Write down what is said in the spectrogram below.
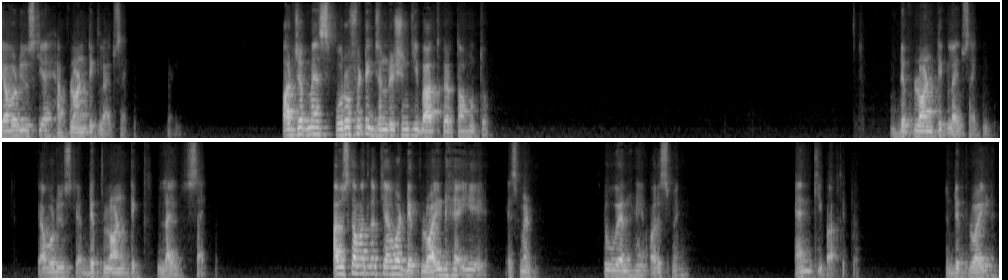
क्या वर्ड यूज़ किया? हैप्लॉन्टिक लाइफ साइकिल और जब मैं स्पोरोफिटिक जनरेशन की बात करता हूँ तो डिप्लॉन्टिक लाइफ साइकिल क्या वर्ड यूज़ किया? डिप्लॉन्टिक लाइफ साइकिल अब इसका मतलब क्या हुआ? डिप्लॉइड है ये, इसमें टू एन है और इसमें एन की बात करते तो डिप्लॉइड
